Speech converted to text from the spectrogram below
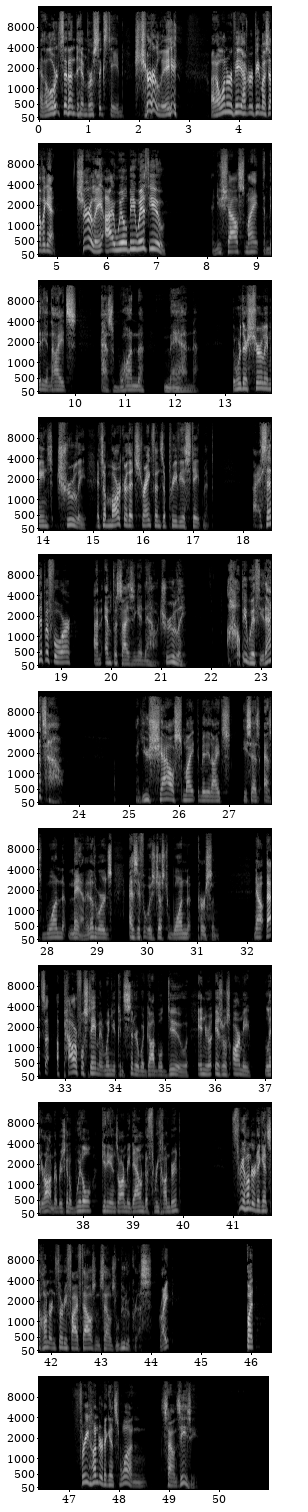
and the Lord said unto him, verse 16, Surely, I don't want to repeat, I have to repeat myself again. Surely I will be with you, and you shall smite the Midianites as one man. The word there surely means truly. It's a marker that strengthens a previous statement. I said it before, I'm emphasizing it now. Truly. I'll be with you. That's how. And you shall smite the Midianites, he says, as one man. In other words, as if it was just one person. Now, that's a, a powerful statement when you consider what God will do in Israel's army later on. Remember, he's going to whittle Gideon's army down to 300. 300 against 135,000 sounds ludicrous, right? But 300 against one sounds easy.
